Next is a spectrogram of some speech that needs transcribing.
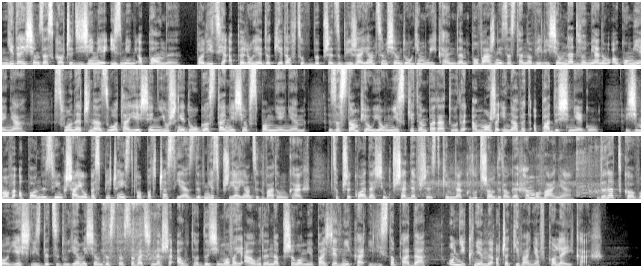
Nie daj się zaskoczyć zimie i zmień opony. Policja apeluje do kierowców, by przed zbliżającym się długim weekendem poważnie zastanowili się nad wymianą ogumienia. Słoneczna, złota jesień już niedługo stanie się wspomnieniem. Zastąpią ją niskie temperatury, a może i nawet opady śniegu. Zimowe opony zwiększają bezpieczeństwo podczas jazdy w niesprzyjających warunkach, co przekłada się przede wszystkim na krótszą drogę hamowania. Dodatkowo, jeśli zdecydujemy się dostosować nasze auto do zimowej aury na przełomie października i listopada, unikniemy oczekiwania w kolejkach.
